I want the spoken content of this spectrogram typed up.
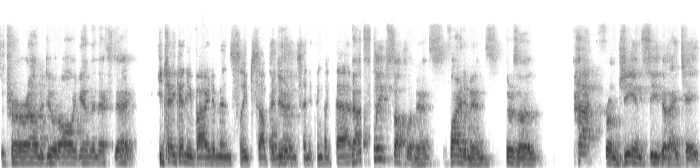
to turn around to do it all again the next day. You take any vitamins, sleep supplements, anything like that? Not sleep supplements, vitamins. There's a pack from GNC that I take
